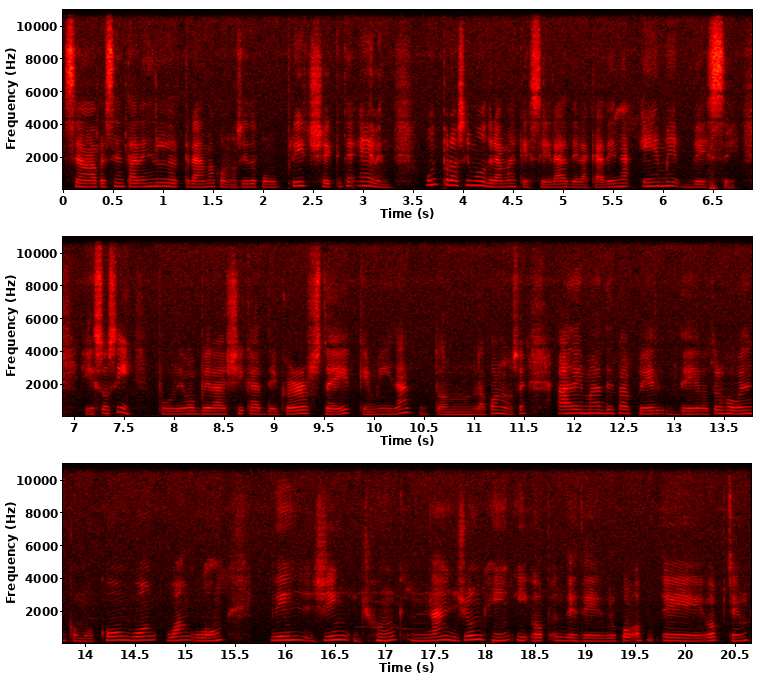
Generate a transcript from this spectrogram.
se van a presentar en el drama conocido como Please Check the Event, un próximo drama que será de la cadena MBC. Eso sí, podemos ver a la chica de Girls Day, que Mina, todo el mundo la conoce, además del papel de otros jóvenes como Kwon Won, Wang Won, Lin Jin Jung, Nan Jung Hin y desde el grupo Op, eh, Opten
